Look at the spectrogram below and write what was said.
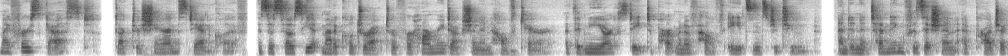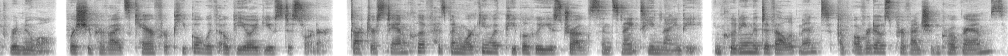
My first guest, Dr. Sharon Stancliff, is Associate Medical Director for Harm Reduction in Healthcare at the New York State Department of Health AIDS Institute and an attending physician at Project Renewal, where she provides care for people with opioid use disorder. Dr. Stancliff has been working with people who use drugs since 1990, including the development of overdose prevention programs,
